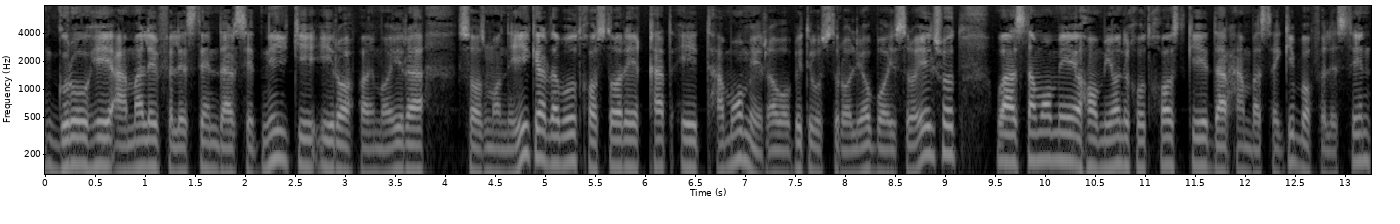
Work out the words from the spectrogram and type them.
گروه عمل فلسطین در سیدنی که این راهپیمایی را سازماندهی کرده بود خواستار قطع تمام روابط استرالیا با اسرائیل شد و از تمام حامیان خود خواست که در همبستگی با فلسطین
